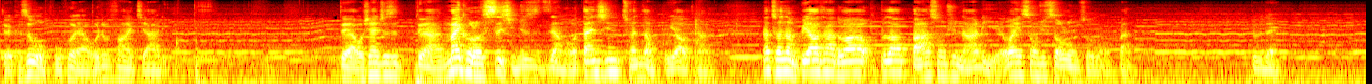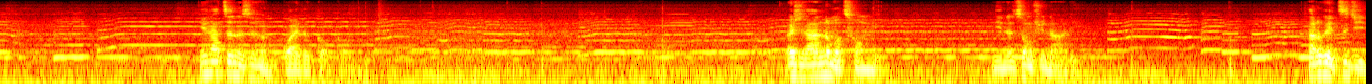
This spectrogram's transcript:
对，可是我不会啊，我就放在家里。对啊，我现在就是对啊，Michael 的事情就是这样，我担心船长不要他，那船长不要他的话，不知道把他送去哪里，万一送去收容所怎么办？对不对？因为它真的是很乖的狗狗，而且它那么聪明，你能送去哪里？它都可以自己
